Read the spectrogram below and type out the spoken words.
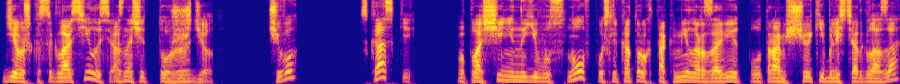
Девушка согласилась, а значит, тоже ждет. Чего? Сказки? Воплощение наяву снов, после которых так мило розовеют по утрам щеки и блестят глаза?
